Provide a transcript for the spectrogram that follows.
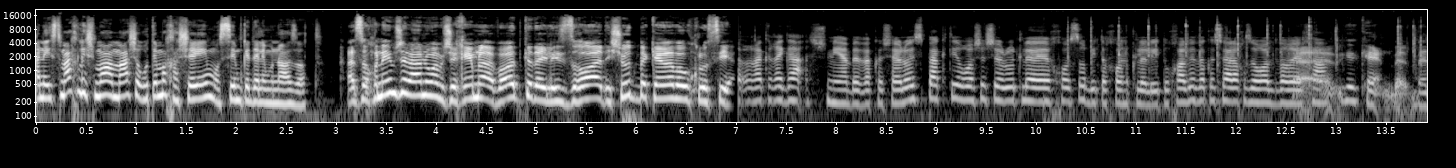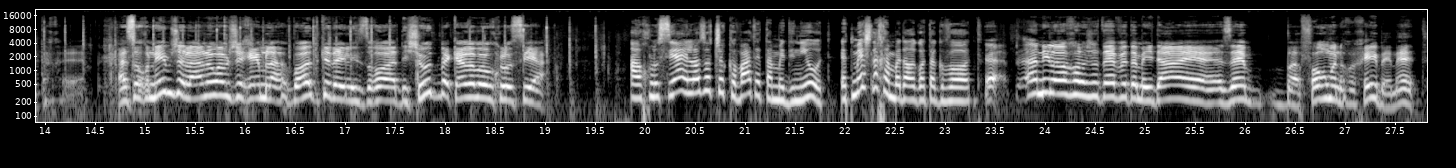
אני אשמח לשמוע מה השירותים החשאיים עושים כדי למנוע זאת. הסוכנים שלנו ממשיכים לעבוד כדי לזרוע אדישות בקרב האוכלוסייה. רק רגע, שנייה בבקשה, לא הספקתי ראש השירות לחוסר ביטחון כללי. תוכל בבקשה לחזור על דבריך? אה, כן, בטח. אה. הסוכנים שלנו ממשיכים לעבוד כדי לזרוע אדישות בקרב האוכלוסייה. האוכלוסייה היא לא זאת שקובעת את המדיניות. את מי יש לכם בדרגות הגבוהות? אה, אני לא יכול לשתף את המידע הזה בפורום הנוכחי, באמת.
